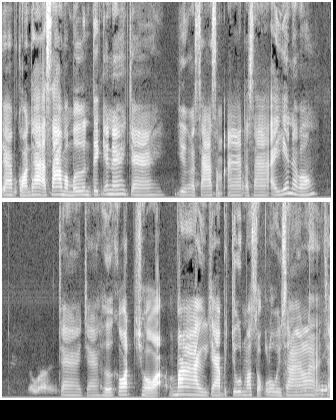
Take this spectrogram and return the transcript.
ចាគ្រាន់ថាអាសា10000បន្តិចឯណាចាយើងអាសាសម្អាតអាសាអីហ្នឹងណាបងហ្នឹងហើយចាចារើគាត់ច្រកបាវចាបញ្ជូនមកស្រុកលោកវិសាលណាចា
